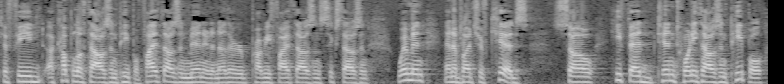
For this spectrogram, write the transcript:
to feed a couple of thousand people, 5,000 men and another probably 5,000, 6,000 women and a bunch of kids. So he fed 10, 20,000 people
